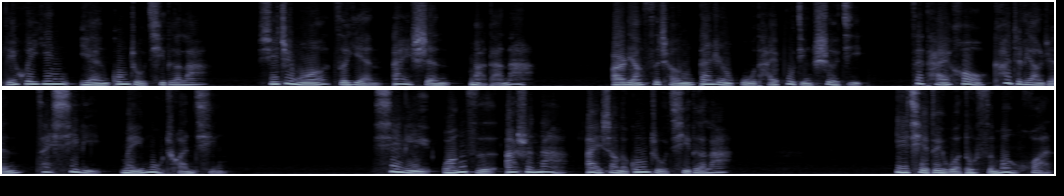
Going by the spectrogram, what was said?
林徽因演公主齐德拉，徐志摩则演爱神马达娜，而梁思成担任舞台布景设计，在台后看着两人在戏里眉目传情。戏里王子阿顺纳爱上了公主齐德拉，一切对我都似梦幻，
